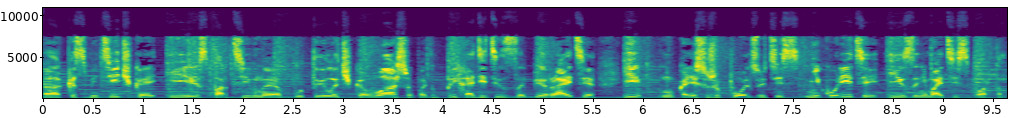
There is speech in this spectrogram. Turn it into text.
Э, косметичка и спортивная бутылочка ваша. Поэтому приходите, забирайте. И, ну, конечно же, пользуйтесь, не курите и занимайтесь спортом.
